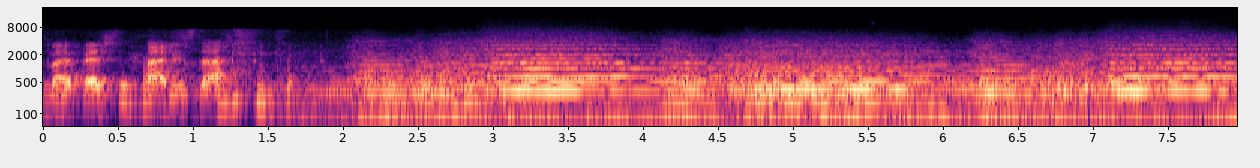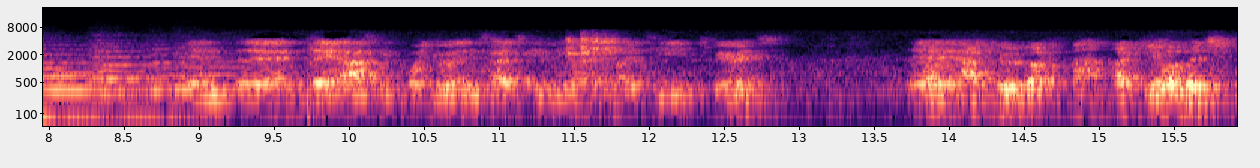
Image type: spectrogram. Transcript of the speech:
is my bachelor party starting? and uh, they're asking for your insights given your MIT experience. On Uh, archaeology.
